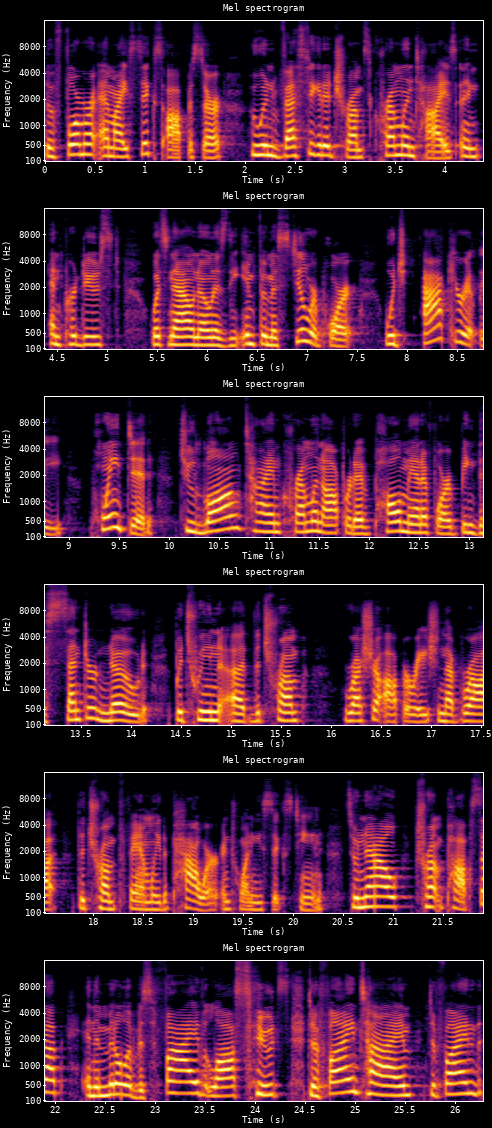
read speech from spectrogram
the former MI6 officer who investigated Trump's Kremlin ties and, and produced what's now known as the infamous Steele Report, which accurately pointed to longtime Kremlin operative Paul Manafort being the center node between uh, the Trump Russia operation that brought the Trump family to power in 2016. So now Trump pops up in the middle of his five lawsuits to find time, to find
